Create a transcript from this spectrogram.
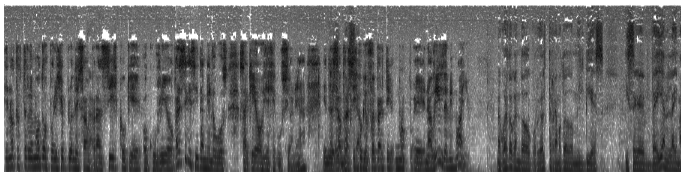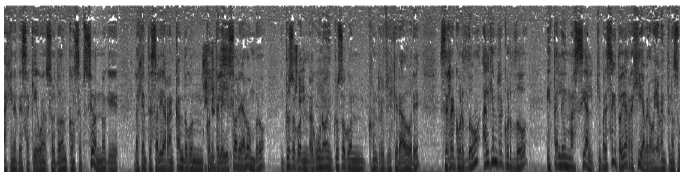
en, otros terremotos, por ejemplo el de San Francisco que ocurrió, parece que sí también hubo saqueos y ejecuciones, ¿eh? en el San Francisco que fue prácticamente eh, en abril del mismo año. Me acuerdo cuando ocurrió el terremoto de 2010 y se veían las imágenes de saqueo, sobre todo en Concepción, ¿no? Que la gente salía arrancando con, televisores al hombro, incluso con algunos, incluso con, con refrigeradores. Se recordó, alguien recordó esta ley marcial, que parece que todavía regía, pero obviamente no se,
